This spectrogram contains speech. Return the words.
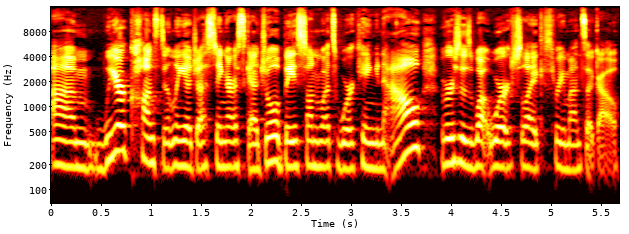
Um, we are constantly adjusting our schedule based on what's working now versus what worked like three months ago,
